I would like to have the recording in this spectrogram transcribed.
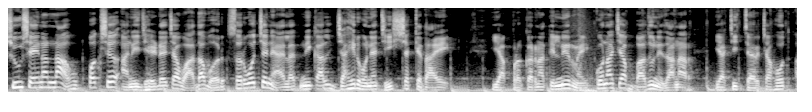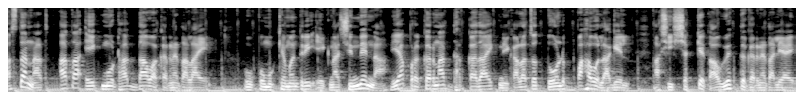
शिवसेना नाव पक्ष आणि झेड्याच्या वादावर सर्वोच्च न्यायालयात निकाल जाहीर होण्याची शक्यता आहे. या प्रकरणातील निर्णय कोणाच्या बाजूने जाणार? याची चर्चा होत असतानाच आता एक मोठा दावा करण्यात आला आहे उपमुख्यमंत्री एकनाथ शिंदेंना या प्रकरणात धक्कादायक निकालाचं तोंड पाहावं लागेल अशी शक्यता व्यक्त करण्यात आली आहे.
